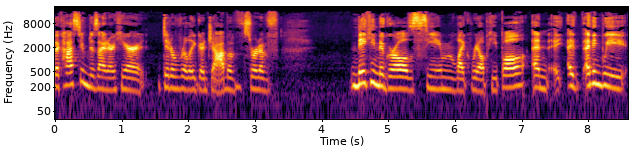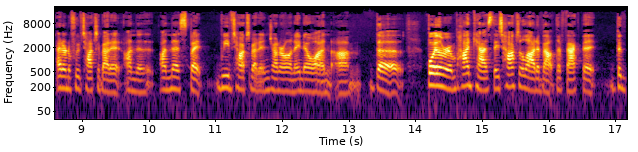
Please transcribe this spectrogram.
the costume designer here did a really good job of sort of making the girls seem like real people. And I, I think we i don't know if we've talked about it on the on this but we've talked about it in general. And i know on um, the boiler room podcast they talked a lot about the fact that the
